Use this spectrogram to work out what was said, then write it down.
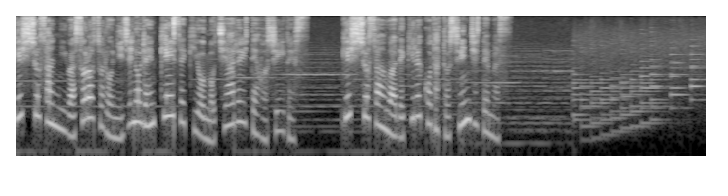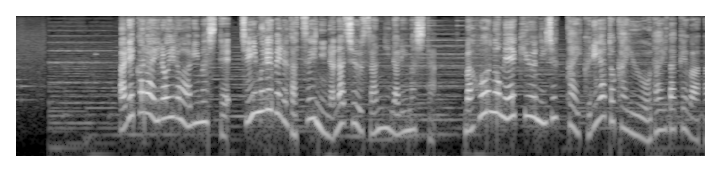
ギッシュさんにはそろそろ虹の錬金石を持ち歩いてほしいです。ギッシュさんはできる子だと信じてます。あれから色々ありまして、チームレベルがついに73になりました。魔法の迷宮20回クリアとかいうお題だけは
